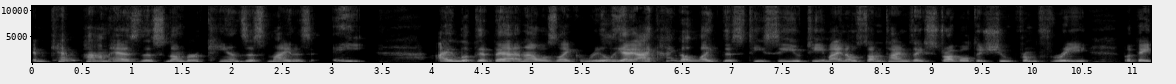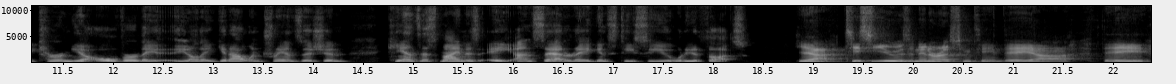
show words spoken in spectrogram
and KenPom has this number Kansas minus eight. I looked at that and I was like, really? I, I kind of like this TCU team. I know sometimes they struggle to shoot from three, but they turn you over. They, you know, they get out in transition. Kansas minus eight on Saturday against TCU. What are your thoughts? Yeah, TCU is an interesting team. They uh they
